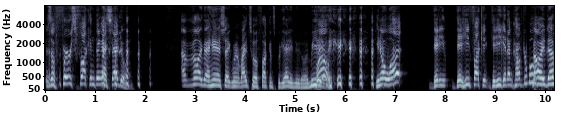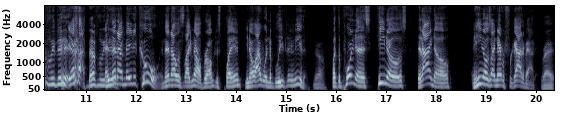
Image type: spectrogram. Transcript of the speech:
It's the first fucking thing I said to him. I feel like that handshake went right to a fucking spaghetti noodle immediately. You know what? Did he did he fucking did he get uncomfortable? no, he definitely did. Yeah. definitely. and did. then I made it cool. And then I was like, no, bro, I'm just playing. You know, I wouldn't have believed in it either. yeah, But the point is, he knows that I know, and he knows I never forgot about it. right.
